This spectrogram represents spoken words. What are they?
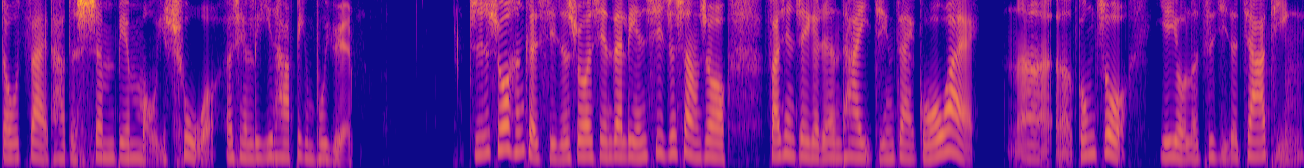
都在他的身边某一处哦，而且离他并不远。只是说很可惜的说，现在联系之上之后，发现这个人他已经在国外，那呃工作也有了自己的家庭，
